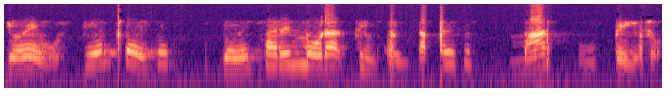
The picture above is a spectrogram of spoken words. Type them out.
Yo debo 100 pesos, debe estar en mora 50 pesos más un peso.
